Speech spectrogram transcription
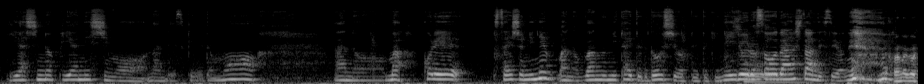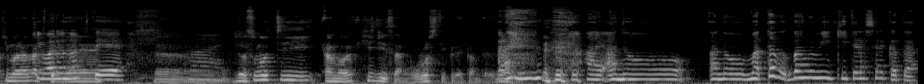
「癒しのピアニッシモ」なんですけれどもあの、まあ、これ最初にねあの番組タイトルどうしようっていう時ねいろいろ相談したんですよね。なかなか決まらなくて、ね、決まらなくて、うん。はい、でもそのうちあのひじいさんが下ろしてくれたんだよね。はいあのあのまあ多分番組聞いてらっしゃる方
